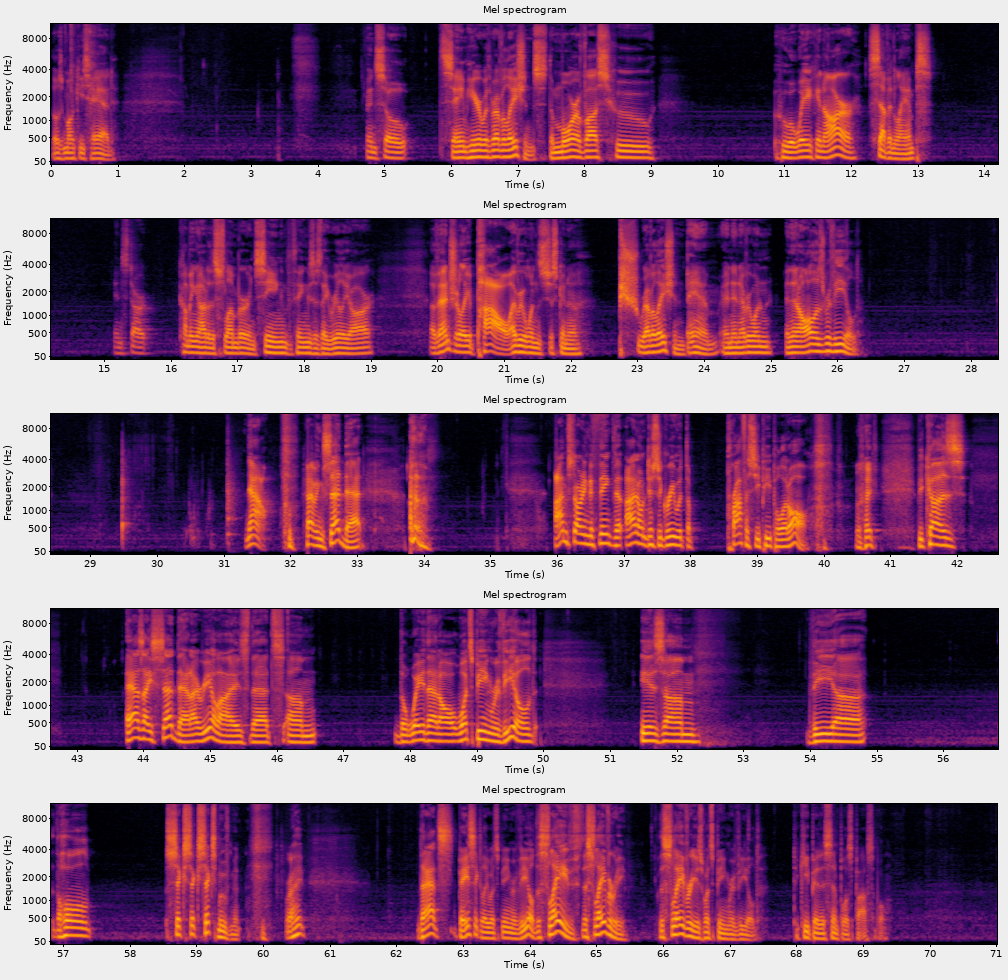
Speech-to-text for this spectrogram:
Those monkeys had. And so, same here with revelations. The more of us who who awaken our seven lamps and start coming out of the slumber and seeing the things as they really are, eventually, pow, everyone's just going to revelation, bam, and then everyone, and then all is revealed. Now, having said that, I'm starting to think that I don't disagree with the prophecy people at all, right? Because as I said that, I realized that um, the way that all what's being revealed is um, the uh, the whole six six six movement, right? That's basically what's being revealed. The slave, the slavery, the slavery is what's being revealed. To keep it as simple as possible,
